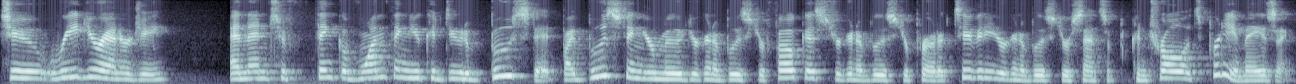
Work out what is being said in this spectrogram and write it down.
to read your energy, and then to think of one thing you could do to boost it. By boosting your mood, you're going to boost your focus, you're going to boost your productivity, you're going to boost your sense of control. It's pretty amazing.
